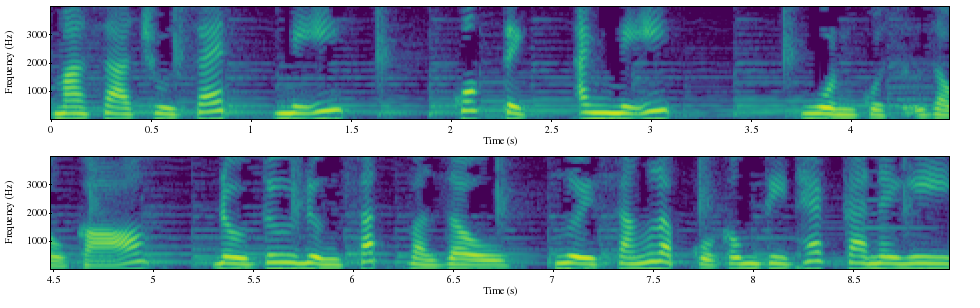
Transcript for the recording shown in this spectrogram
Massachusetts, Mỹ. Quốc tịch Anh Mỹ. Nguồn của sự giàu có, đầu tư đường sắt và dầu, người sáng lập của công ty thép Carnegie.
